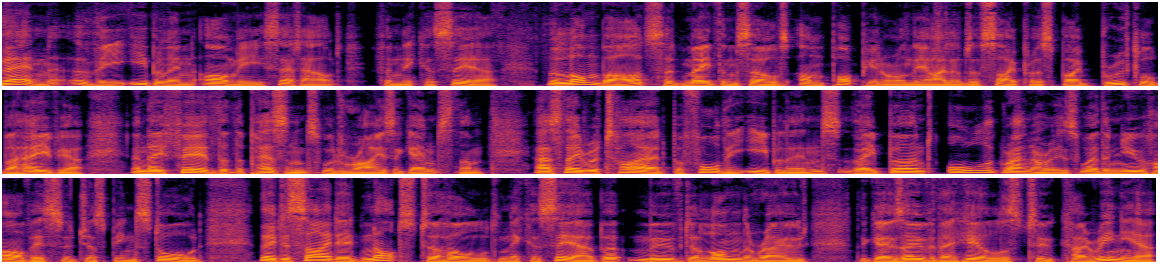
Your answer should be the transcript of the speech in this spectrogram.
Then the Ibelin army set out for Nicosia. The Lombards had made themselves unpopular on the island of Cyprus by brutal behaviour, and they feared that the peasants would rise against them. As they retired before the Ibelins, they burnt all the granaries where the new harvest had just been stored. They decided not to hold Nicosia, but moved along the road that goes over the hills to Kyrenia,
